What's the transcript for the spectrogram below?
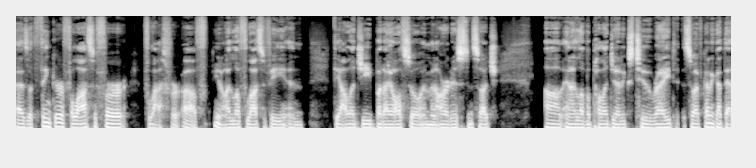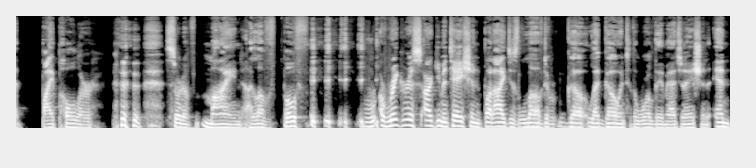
as a thinker, philosopher, philosopher. Uh, you know, I love philosophy and theology, but I also am an artist and such. Um, and I love apologetics too, right? So I've kind of got that bipolar sort of mind. I love both r- rigorous argumentation, but I just love to go let go into the world of the imagination. And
